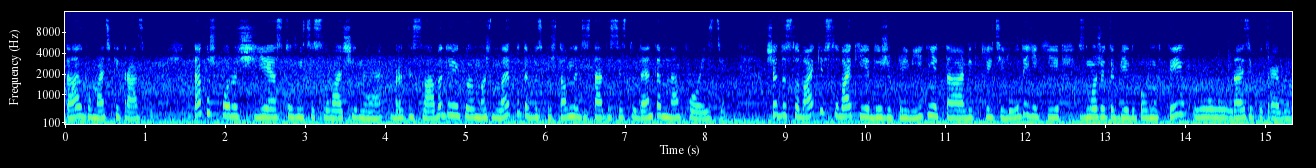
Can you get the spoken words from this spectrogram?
та громадський транспорт. Також поруч є столиця Словаччини Братислава, до якої можна легко та безкоштовно дістатися студентам на поїзді. Щодо Словаків, Словаки є дуже привітні та відкриті люди, які зможуть тобі допомогти у разі потреби.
